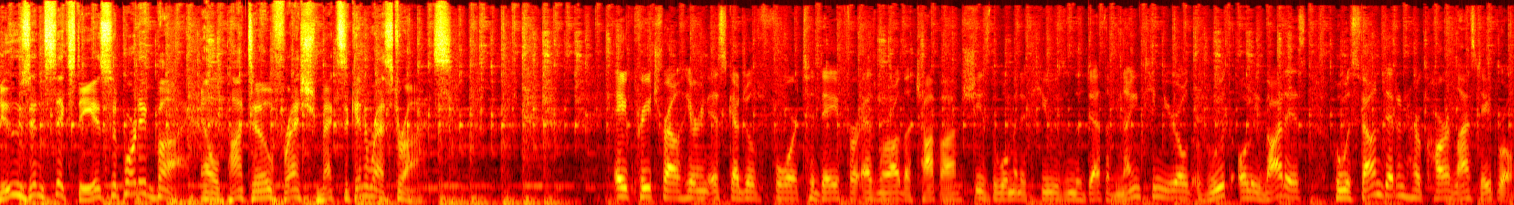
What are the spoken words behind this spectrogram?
News in 60 is supported by El Pato Fresh Mexican Restaurants. A pretrial hearing is scheduled for today for Esmeralda Chapa. She's the woman accused in the death of 19-year-old Ruth Olivares, who was found dead in her car last April.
